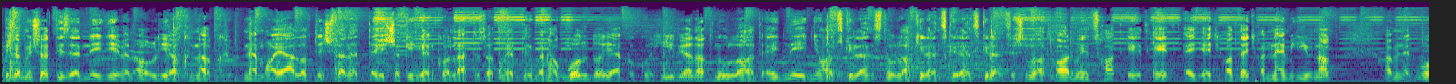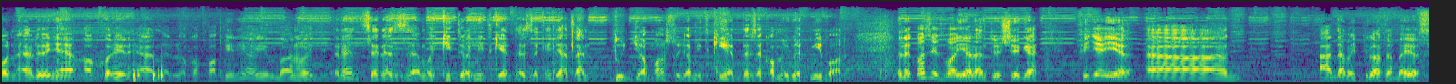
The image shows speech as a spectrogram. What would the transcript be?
És a műsor 14 éven aluliaknak nem ajánlott, és felette is csak igen korlátozott mértékben. Ha gondolják, akkor hívjanak 0614890999 és 0636771161. Ha nem hívnak, aminek volna előnye, akkor én elmerülök a papírjaimban, hogy rendszerezzem, hogy kitől mit kérdezzek, egyáltalán tudjam azt, hogy amit kérdezek, a mögött mi van. Ennek azért van jelentősége, figyeljél, uh, Ádám, egy pillanatra bejössz?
